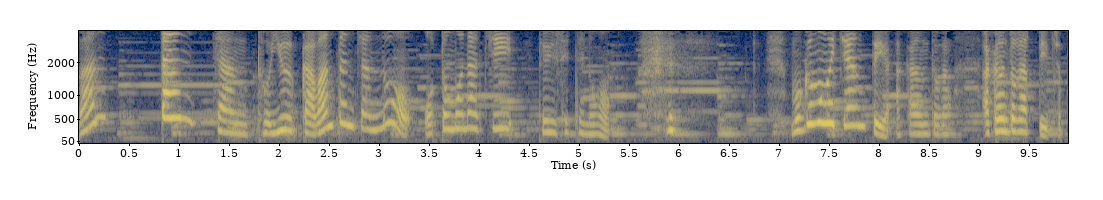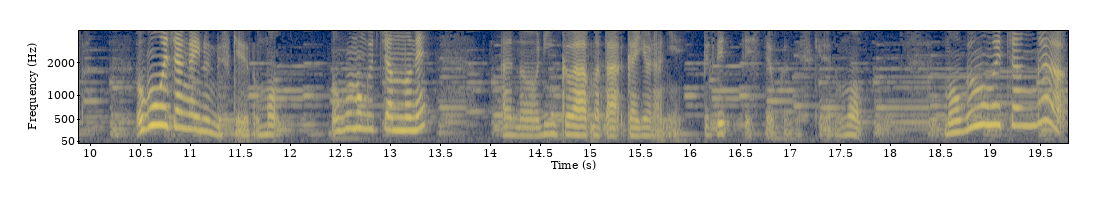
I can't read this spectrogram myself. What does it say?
ワンタンちゃんというか、ワンタンちゃんのお友達という設定の、もぐもぐちゃんっていうアカウントが、アカウントがって言っちゃった。もぐもぐちゃんがいるんですけれども、もぐもぐちゃんのね、あの、リンクはまた概要欄にペペってしておくんですけれども、もぐもぐちゃんが、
